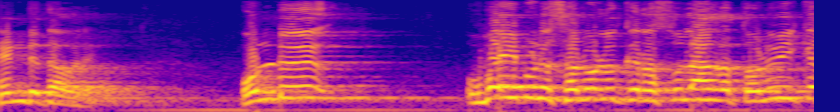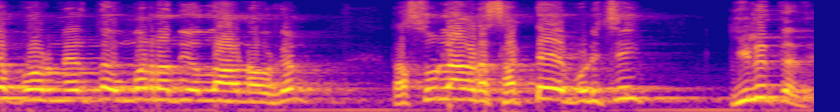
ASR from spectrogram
ரெண்டு தவறு. ஒன்று உபைபுனு சலூலுக்கு ரசூலாங்க தொழுவிக்க போற நேரத்தை உமர் ரதி அவர்கள் ரசூலாங்கட சட்டையை பிடிச்சி இழுத்தது.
